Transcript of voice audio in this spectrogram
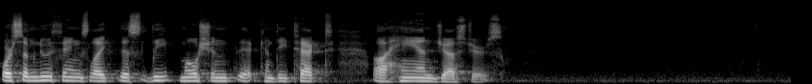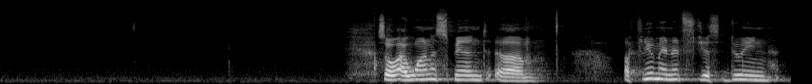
or some new things like this leap motion that can detect uh, hand gestures. So I want to spend um, a few minutes just doing,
